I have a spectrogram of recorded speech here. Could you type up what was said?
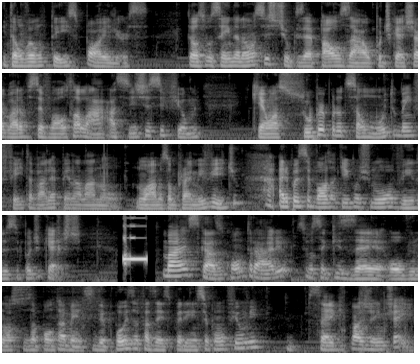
então vão ter spoilers. Então, se você ainda não assistiu, quiser pausar o podcast agora, você volta lá, assiste esse filme, que é uma super produção, muito bem feita, vale a pena lá no, no Amazon Prime Video. Aí depois você volta aqui e continua ouvindo esse podcast. Mas, caso contrário, se você quiser ouvir nossos apontamentos e depois de fazer a experiência com o filme, segue com a gente aí.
